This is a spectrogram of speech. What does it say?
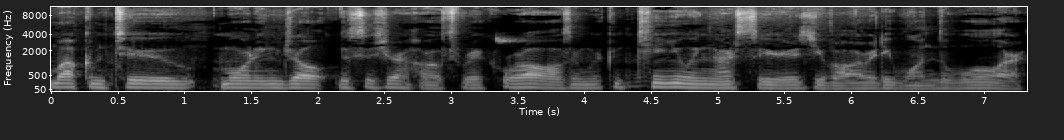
Welcome to Morning Jolt. This is your host, Rick Rawls, and we're continuing our series, You've Already Won the War.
